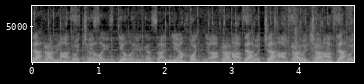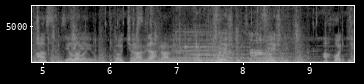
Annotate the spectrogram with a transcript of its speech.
Да, правильно, тотчас делаю. Сделаю. Приказание. Охотник. Да, правильно, да, тотчас, ас, правильно, да, тотчас делаю. Тотчас, да, правильно. Зешните, зешните. Охотник.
